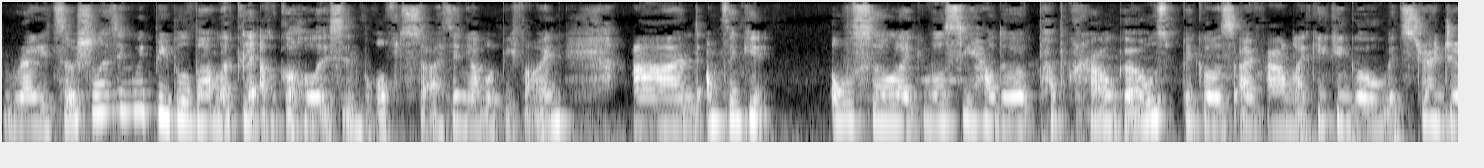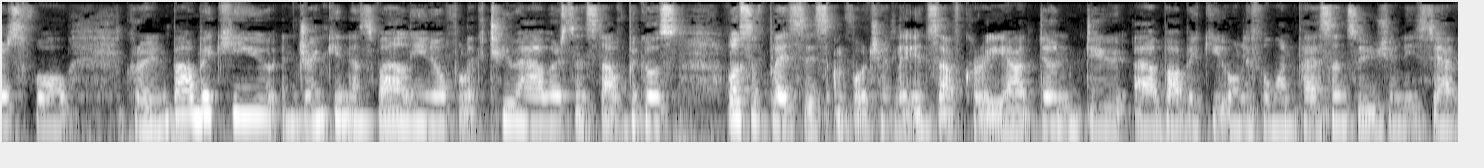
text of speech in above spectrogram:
right socializing with people but luckily alcohol is involved so I think I will be fine. And I'm thinking also like we'll see how the pub crawl goes because I found like you can go with strangers for Korean barbecue and drinking as well you know for like two hours and stuff because lots of places unfortunately in South Korea don't do a barbecue only for one person so usually needs to have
